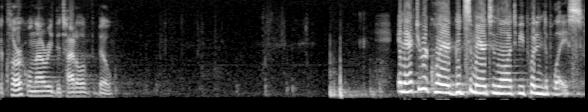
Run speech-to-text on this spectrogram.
The clerk will now read the title of the bill. An act to require Good Samaritan law to be put into place.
